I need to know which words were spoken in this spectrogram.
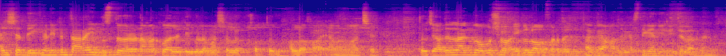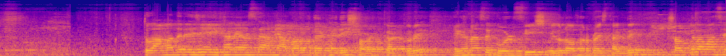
আইসা দেখে নিবেন, তারাই বুঝতে পারবেন আমার কোয়ালিটিগুলো মাসাল্লাহ কত ভালো হয় আমার মাছের তো যাদের লাগবে অবশ্যই এগুলো অফার প্রাইসে থাকবে, আমাদের কাছ থেকে নিয়ে নিতে পারবেন। তো আমাদের এই যে এখানে আছে আমি আবারও দেখাই দিই শর্টকাট করে। এখানে আছে গোল্ড ফিশ এগুলো অফার প্রাইস থাকবে। সবগুলো মাছে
